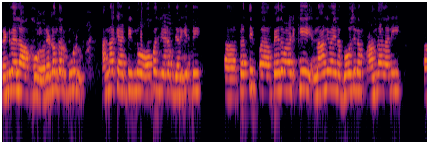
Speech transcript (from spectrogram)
రెండు వేల మూ- రెండు వందల మూడు అన్నా క్యాంటీన్లు ఓపెన్ చేయడం జరిగింది. ప్రతి పేదవాడికి నాణ్యమైన భోజనం అందాలని ఆ,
